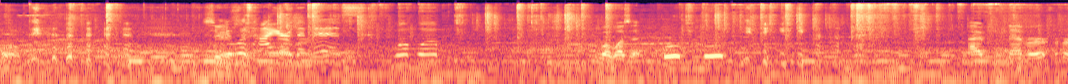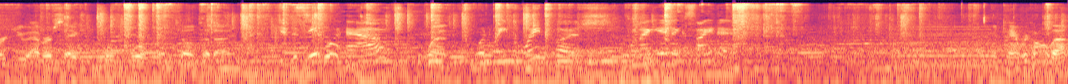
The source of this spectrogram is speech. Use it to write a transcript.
whoop? Seriously. It was higher than this. Whoop whoop. What was it? I've never heard you ever say whoop whoop until today. yes, you have. When? When we coin push, when I get excited. I can't recall that.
